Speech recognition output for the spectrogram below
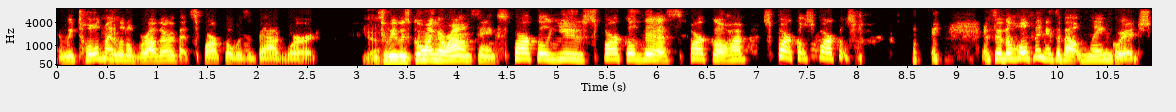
and we told my Yeah. little brother that sparkle was a bad word. Yeah. So he was going around saying, "Sparkle you, sparkle this, sparkle, huh? sparkle, sparkle." sparkle." and so the whole thing is about language,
